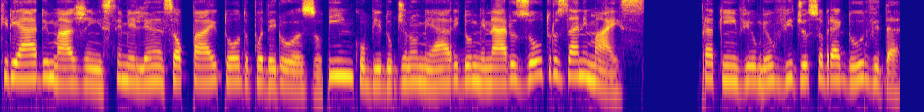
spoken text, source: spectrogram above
criado imagem e semelhança ao Pai Todo-Poderoso e incumbido de nomear e dominar os outros animais. Para quem viu meu vídeo sobre a dúvida,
